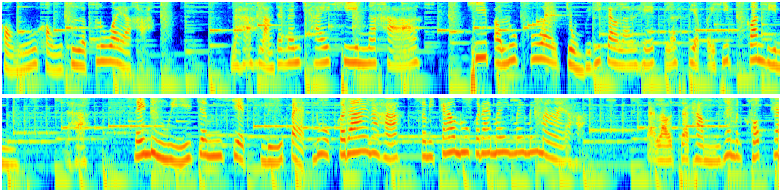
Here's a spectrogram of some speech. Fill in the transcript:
ของของเครือกล้วยอะค่ะนะคะ หลังจากนั้นใช้ครีมนะคะ คีบเอาลูกกล้วย จุ่มไปที่กาวลาเท็กแล้วเสียบไปที่ก้อนดินนะคะ ในหนึ่งหวีจะมี 7 หรือ 8 ลูกก็ได้นะคะ จะมี 9 ลูกก็ได้ไม่ไม่ไม่มายอะค่ะแต่เราจะทำให้มันครบแค่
